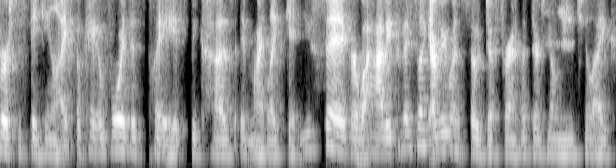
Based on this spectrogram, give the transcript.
versus thinking like okay avoid this place because it might like get you sick or what have you because i feel like everyone's so different like there's no need to like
